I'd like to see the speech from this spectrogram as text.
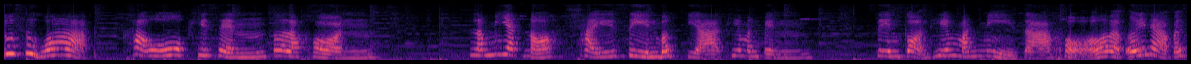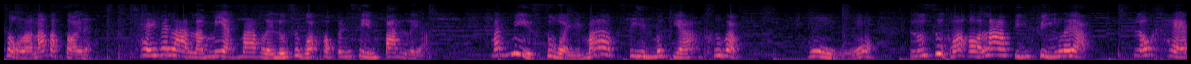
รู้สึกว่าเขาพรีเซนต์ตัวละครละเมียดเนาะใช้ซีนเมื่อกี้ที่มันเป็นซีนก่อนที่มันหมี่จะขอว่าแบบเอ้ยเนี่ยไปส่งแล้วหน้าปากซอยเนี่ย ใช้เวลาละเมียดมากเลยรู้สึกว่าเขาเป็นซีนปั้นเลยอะมันหมี่สวยมากซีนเมื่อกี้คือแบบโหรู้สึกว่าออร่าฟิงฟิงเลยอะ แล้วแคส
